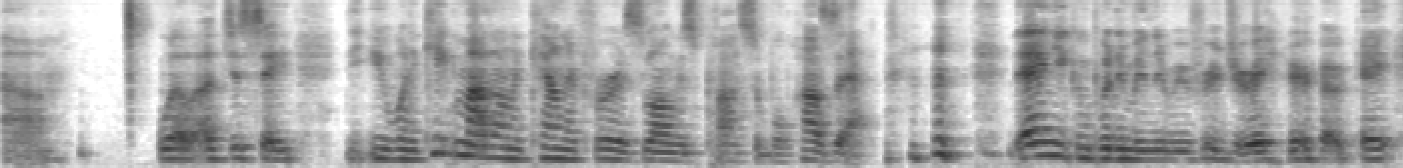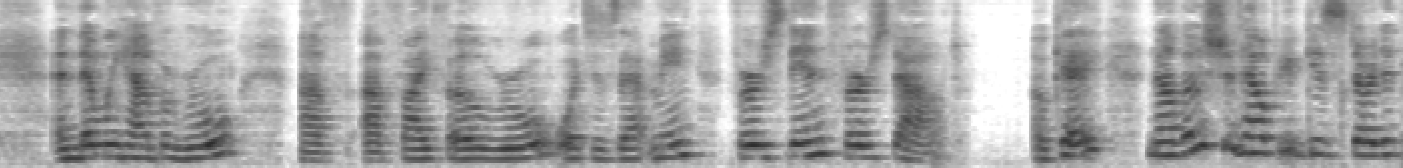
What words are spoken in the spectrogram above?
uh, well, I'll just say that you want to keep them out on the counter for as long as possible. How's that? then you can put them in the refrigerator, okay? And then we have a rule, a, a FIFO rule. What does that mean? First in, first out. Okay, now those should help you get started.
